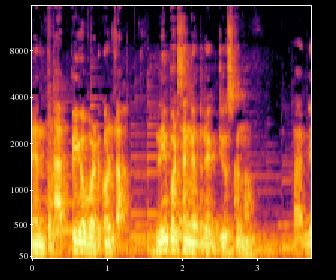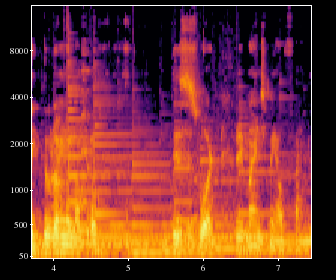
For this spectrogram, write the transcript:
నేను హ్యాపీగా పడుకుంటా. రేపటి సంగతి రేపు చూసుకుందాం. ఫ్యామిలీకి దూరంగా ఉన్నప్పుడు this is what reminds me of family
